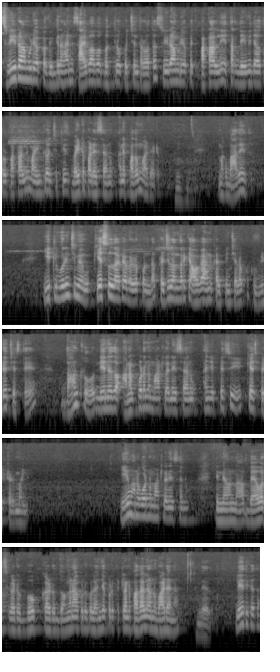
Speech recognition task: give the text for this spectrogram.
శ్రీరాముడి యొక్క విగ్రహాన్ని సాయిబాబా భక్తిలోకి వచ్చిన తర్వాత శ్రీరాముడి యొక్క పటాలని ఇతర దేవీ దేవతల పటాలని మా ఇంట్లోంచి తీసి బయట పడేశాను అనే పదం వాడాడు. మాకు బాధ ఇది వీటి గురించి మేము కేసుల దాకా వెళ్ళకుండా ప్రజలందరికీ అవగాహన కల్పించేలా ఒక వీడియో చేస్తే దాంట్లో నేనేదో అనకూడని మాటలు అనేసాను అని చెప్పేసి కేసు పెట్టాడు మళ్ళీ. ఏం అనకూడని మాటలు అనేసాను నిన్నేమన్నా బేవర్స్ గాడు బోక్కాడు దొంగనాకుడుకు లంజకుడుకు ఇట్లాంటి పదాలు ఏమన్నా వాడానా? లేదు. లేదు కదా?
